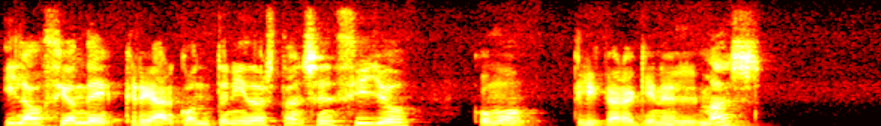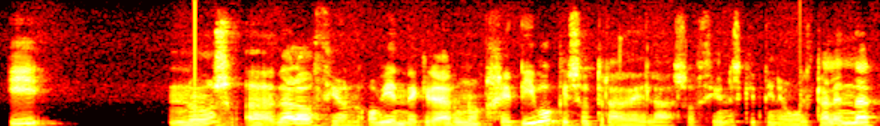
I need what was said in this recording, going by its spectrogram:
y la opción de crear contenido es tan sencillo como clicar aquí en el más y nos eh, da la opción o bien de crear un objetivo, que es otra de las opciones que tiene Google Calendar,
